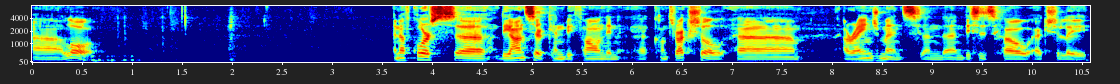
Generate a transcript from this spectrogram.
uh, law. And of course, uh, the answer can be found in uh, contractual uh, arrangements, and, and this is how actually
